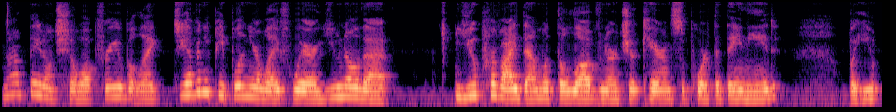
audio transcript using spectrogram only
Not they don't show up for you, but like, do you have any people in your life where you know that you provide them with the love, nurture, care, and support that they need, but you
